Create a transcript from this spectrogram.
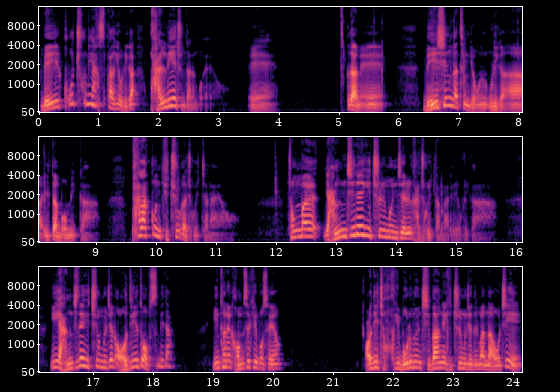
매일 꾸준히 학습하게 우리가 관리해 준다는 거예요. 예. 그 다음에 내신 같은 경우는 우리가 일단 뭡니까? 8학군 기출 가지고 있잖아요. 정말 양질의 기출 문제를 가지고 있단 말이에요, 우리가. 이 양질의 기출 문제는 어디에도 없습니다. 인터넷 검색해 보세요. 어디 저기 모르는 지방의 기출 문제들만 나오지.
